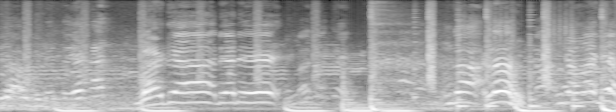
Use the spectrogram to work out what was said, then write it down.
Iya, udah itu ya kan. bahagia. Banyak kan? Enggak. Loh, enggak bahagia.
